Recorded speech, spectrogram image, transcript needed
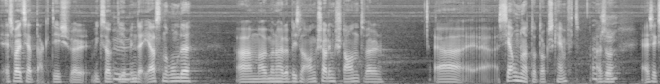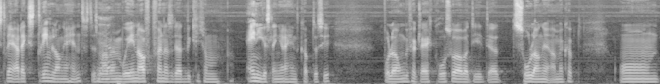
es war jetzt sehr taktisch, weil, wie gesagt, mhm. ich habe in der ersten Runde, ähm, habe ich mir halt ein bisschen angeschaut im Stand, weil äh, sehr unorthodox kämpft. Okay. Also er, ist extrem, er hat extrem lange Hände. Das ist ja. mir beim Wayne aufgefallen. Also der hat wirklich um einiges längere Hände gehabt als ich. Obwohl er ungefähr gleich groß war, aber die, der hat so lange Arme gehabt. Und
